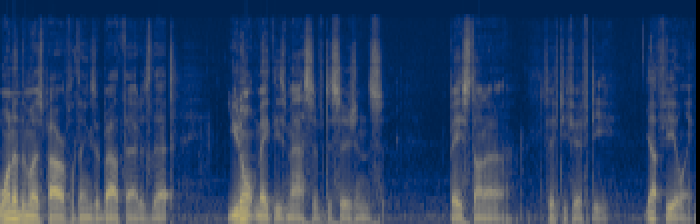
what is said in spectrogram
one of the most powerful things about that is that you don't make these massive decisions based on a 50-50 Yep. feeling.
